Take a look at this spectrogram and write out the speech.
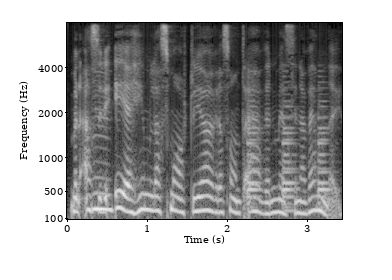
Men alltså Mm. det är himla smart att göra sånt även med sina vänner.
